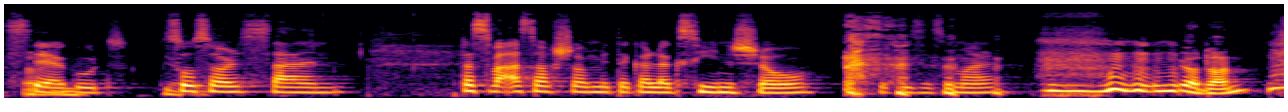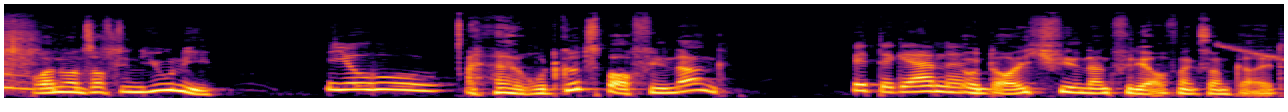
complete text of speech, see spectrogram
sehr Ähm, gut. So soll es sein. Das war's auch schon mit der Galaxien-Show für dieses Mal. Ja, dann freuen wir uns auf den Juni. Juhu, Ruth Grützbauch, vielen Dank. bitte gerne. Und euch vielen Dank für die Aufmerksamkeit.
